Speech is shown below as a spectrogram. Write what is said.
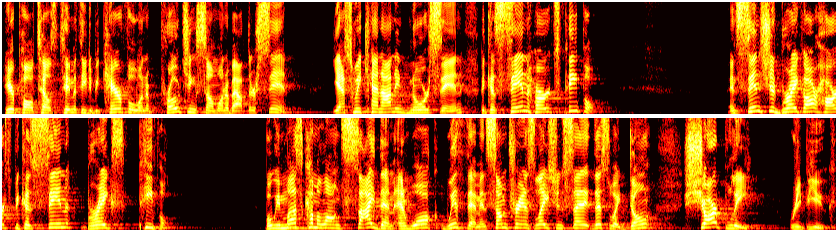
Here, Paul tells Timothy to be careful when approaching someone about their sin. Yes, we cannot ignore sin because sin hurts people. And sin should break our hearts because sin breaks people. But we must come alongside them and walk with them. And some translations say it this way don't sharply rebuke.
